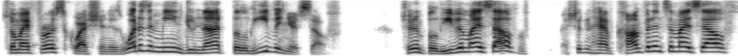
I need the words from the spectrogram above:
So my first question is what does it mean do not believe in yourself? Shouldn't believe in myself? I shouldn't have confidence in myself.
